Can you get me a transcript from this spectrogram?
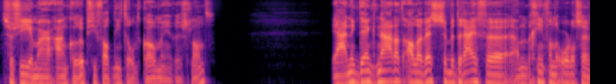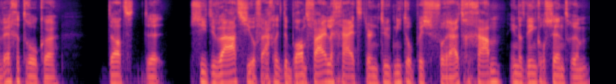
Zo zie je maar, aan corruptie valt niet te ontkomen in Rusland. Ja, en ik denk nadat alle westerse bedrijven aan het begin van de oorlog zijn weggetrokken, dat de situatie of eigenlijk de brandveiligheid er natuurlijk niet op is vooruitgegaan in dat winkelcentrum.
